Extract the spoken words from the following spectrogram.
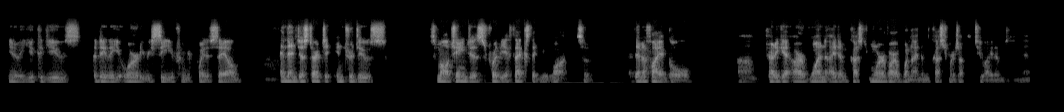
you know you could use the data you already receive from your point of sale and then just start to introduce small changes for the effects that you want. So identify a goal, um, try to get our one item customer, more of our one item customers up to two items, and then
